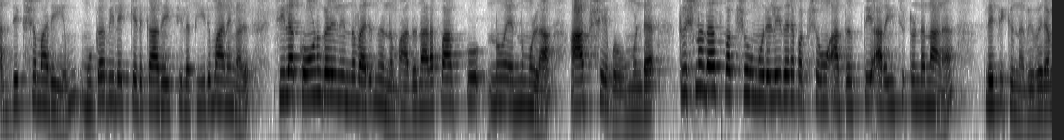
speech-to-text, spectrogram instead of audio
അധ്യക്ഷമാരെയും മുഖവിലക്കെടുക്കാതെ ചില തീരുമാനങ്ങൾ ചില കോണുകളിൽ നിന്ന് വരുന്നെന്നും അത് നടപ്പാക്കുന്നു എന്നുമുള്ള ആക്ഷേപവുമുണ്ട്. കൃഷ്ണദാസ് പക്ഷവും മുരളീധര പക്ഷവും അതൃപ്തി അറിയിച്ചിട്ടുണ്ടെന്നാണ് ലഭിക്കുന്ന വിവരം.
